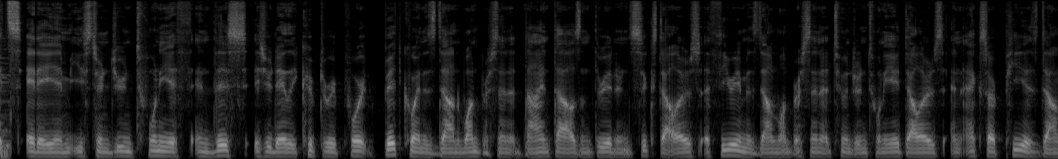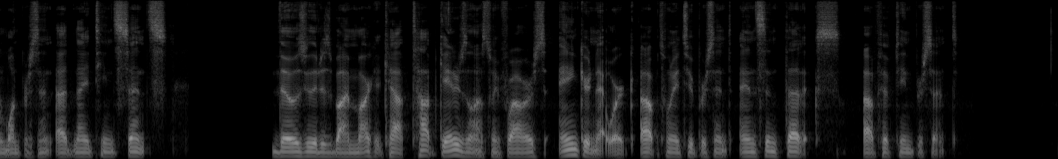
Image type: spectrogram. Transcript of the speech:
It's 8 a.m. Eastern, June 20th, and this is your daily crypto report. Bitcoin is down 1% at $9,306, Ethereum is down 1% at $228, and XRP is down 1% at 19 cents. Those are leaders by market cap. Top gainers in the last 24 hours Ankr Network up 22%, and Synthetix up 15%.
